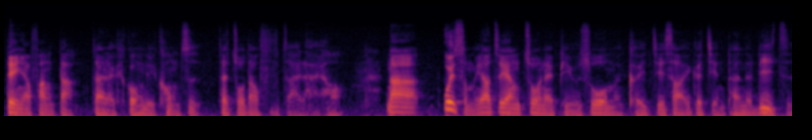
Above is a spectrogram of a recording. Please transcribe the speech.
电压放大，再来功率控制，再做到负载来哈。那为什么要这样做呢？比如说，我们可以介绍一个简单的例子，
